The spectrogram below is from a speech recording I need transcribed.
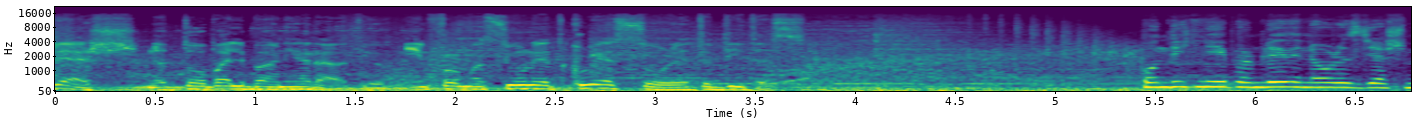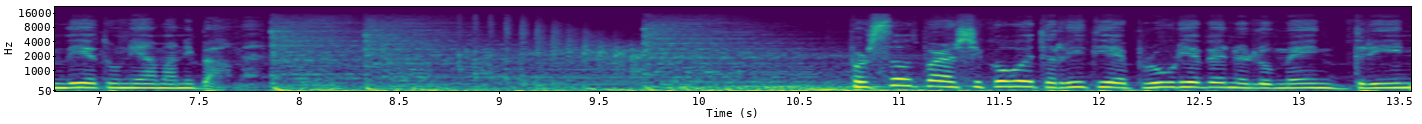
Flash në Top Albania Radio, informacionet kryesore të ditës. Po ndiqni përmbledhjen e orës 16 unë jam Ani Bame. Për sot parashikohet rritje e prurjeve në lumenjtë Drin,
